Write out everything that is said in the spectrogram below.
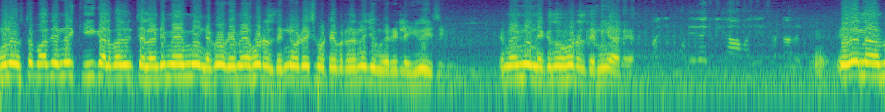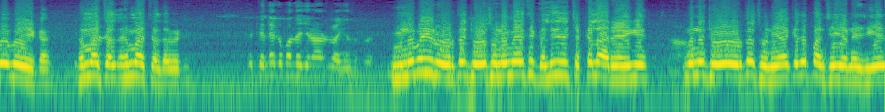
ਹੁਣ ਉਸ ਤੋਂ ਬਾਅਦ ਇਹਨਾਂ ਦੀ ਕੀ ਗੱਲਬਾਤ ਚੱਲਣ ਦੀ ਮੈਂ ਮਹੀਨੇ ਕੁ ਹੋ ਗਿਆ ਮੈਂ ਹੋਟਲ ਤੇ ਨਹੀਂ ਉਹਦੇ ਛੋਟੇ ਬ੍ਰਦਰ ਨੇ ਜ਼ਿੰਮੇਵਾਰੀ ਲਈ ਹੋਈ ਸੀ ਤੇ ਮੈਂ ਮਹੀਨੇ ਕਿਦੋਂ ਹੋਟਲ ਤੇ ਨਹੀਂ ਆ ਰਿਹਾ। ਇਹਦਾ ਨਾਮ ਹੈ ਵਿਵੇਕ। ਹਿਮਾਚਲ ਹਿਮਾਚਲ ਦਾ ਬੇਟੇ। ਤੇ ਕਿੰਨੇ ਕ ਬੰਦੇ ਜਿਹਨਾਂ ਨੂੰ ਲਾਈਆਂ ਸੱਟਾਂ ਮੈਨੂੰ ਭਾਈ ਰੋਡ ਤੇ ਜੋ ਸੁਣਿਆ ਮੈਂ ਇੱਥੇ ਗਲੀ ਦੇ ਚੱਕਰ ਲਾ ਰਿਹਾ ਸੀਗੇ। ਮੈਨੂੰ ਜੋ ਰੋਡ ਤੇ ਸੁਣਿਆ ਕਿਤੇ ਪੰਜ ਛੇ ਜਣੇ ਸੀਗੇ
